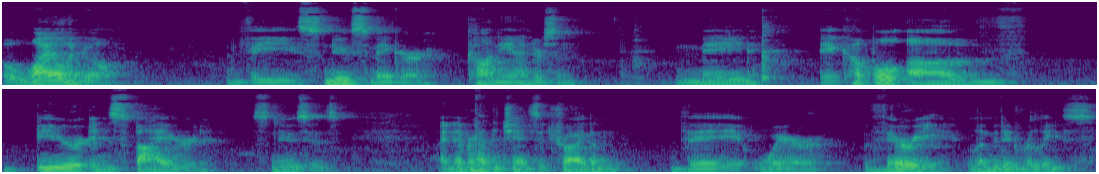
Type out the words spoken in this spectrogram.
A while ago, the snus maker, Connie Anderson, made a couple of beer-inspired snuses. I never had the chance to try them. They were very limited release.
